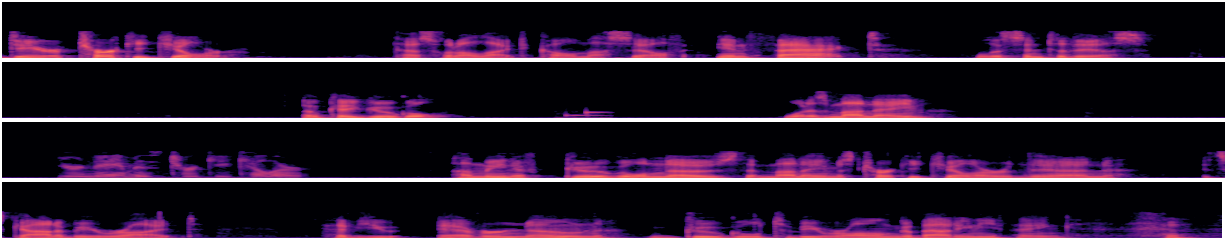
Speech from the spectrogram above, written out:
Dear Turkey Killer, that's what I like to call myself. In fact, listen to this. Okay, Google, what is my name? Your name is Turkey Killer. I mean, if Google knows that my name is Turkey Killer, then it's got to be right. Have you ever known Google to be wrong about anything?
